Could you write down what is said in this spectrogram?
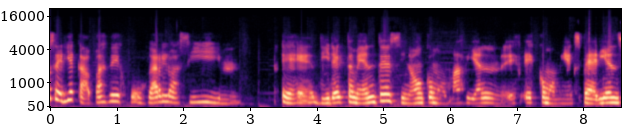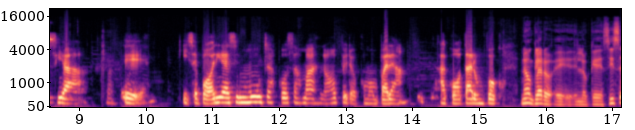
sería capaz de juzgarlo así eh, directamente, sino como más bien es, como mi experiencia. Eh, y se podría decir muchas cosas más, ¿no? Pero como para acotar un poco. No, claro, eh, lo que decís,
